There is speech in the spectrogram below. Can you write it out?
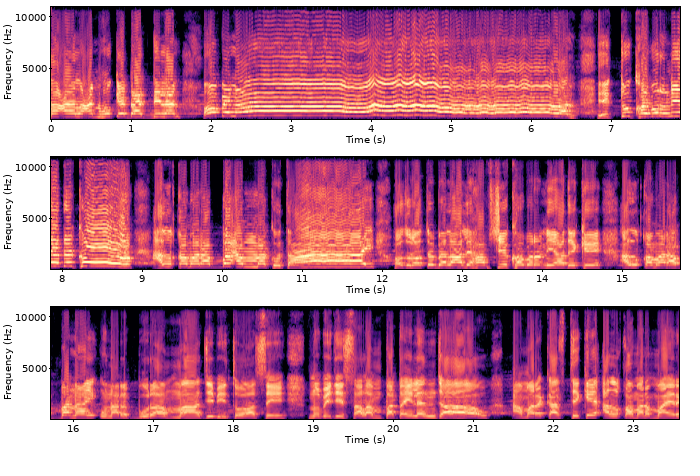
তাআলা আনহুকে ডাক দিলেন, ও বেলা একটু খবর নিয়ে দেখো। আলকামার আম্মা কোথায়? হজরত বেলাল হাফসি খবর নিয়ে দেখে, আলকামার আব্বা নাই, উনার বুড়া মা জীবিত আছে। নবীজি সালাম পাঠাইলেন, যাও, আমার কাছ থেকে আলকামার মায়ের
